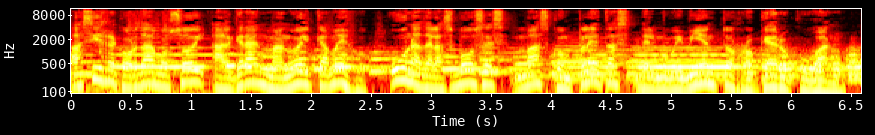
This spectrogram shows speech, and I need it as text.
Así recordamos hoy al gran Manuel Camejo, una de las voces más completas del movimiento rockero cubano.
